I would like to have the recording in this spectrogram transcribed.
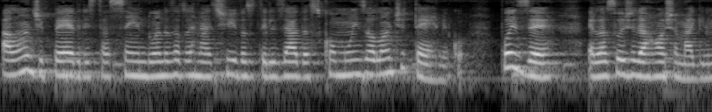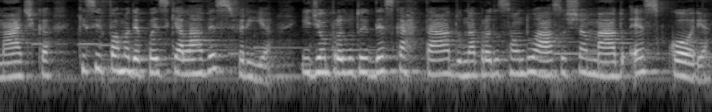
A lã de pedra está sendo uma das alternativas utilizadas como um isolante térmico. Pois é, ela surge da rocha magmática que se forma depois que a larva esfria e de um produto descartado na produção do aço chamado escória.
